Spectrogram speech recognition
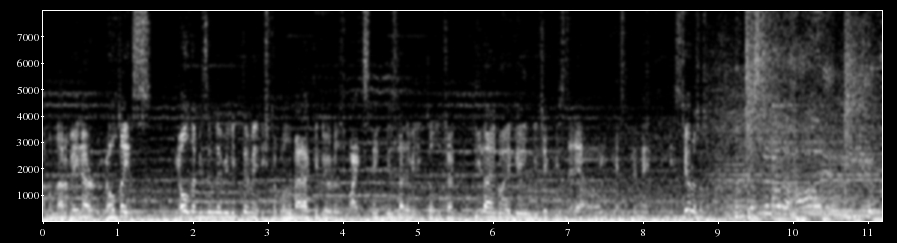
Hanımlar beyler yoldayız. Yolda bizimle birlikte mi? İşte bunu merak ediyoruz. Whitesnake bizlerle birlikte olacak. Here I go again diyecek bizlere. Oh yes bebe. İzliyoruz o zaman. I'm just another heart in.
